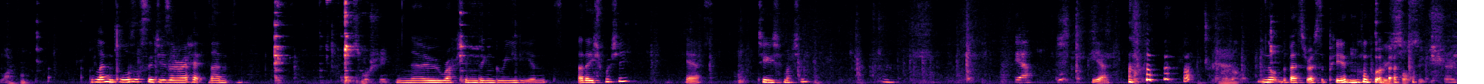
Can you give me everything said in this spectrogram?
like them. Lentil sausages are a hit then. Smushy. No rationed ingredients. Are they smushy? Yes. Too smushy? Yeah. Yeah. Not Not the best recipe in the very world. sausage shape.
